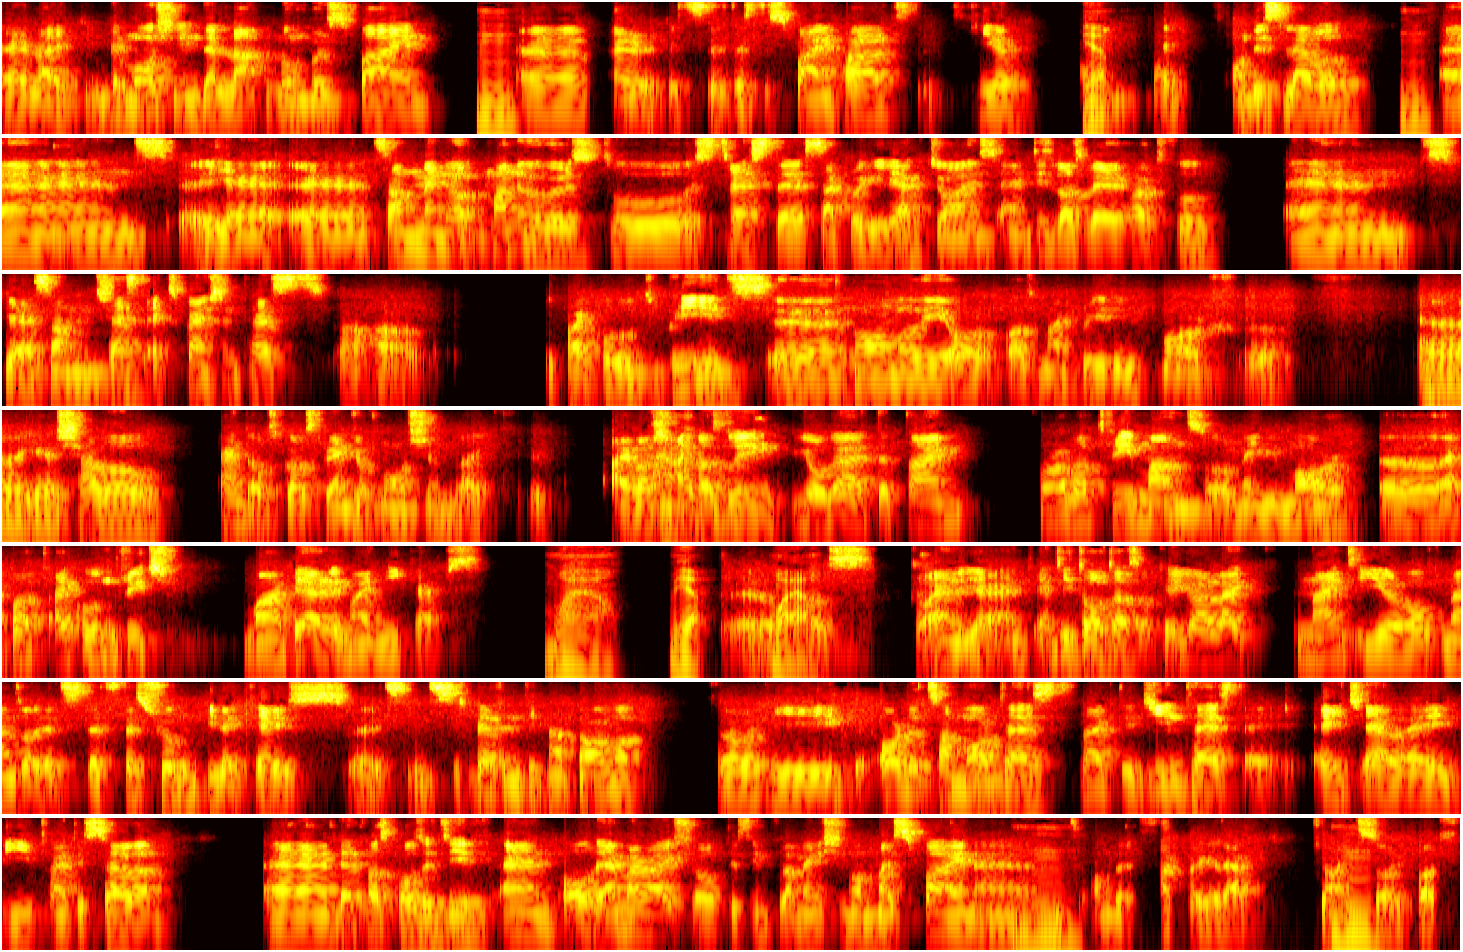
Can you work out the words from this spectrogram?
uh, like in the motion in the lumbar spine. Mm. Uh, it's, it's the spine part here, yeah, like on this level. Mm. and uh, yeah, uh, some manu- maneuvers to stress the sacroiliac joints, and this was very hurtful. And yeah, some chest expansion tests, uh, how, if I could breathe uh, normally or was my breathing more uh, uh, yeah shallow and of course range of motion like I was I was doing yoga at that time for about three months or maybe more uh, but I couldn't reach my barely my kneecaps wow. Yeah uh, wow. was, so and yeah and, and he told us okay you are like 90 year old man so that's that's that shouldn't be the case uh, it's it's definitely not normal so he ordered some more tests, like the gene test, HLA-B27, and that was positive. And all the MRI showed this inflammation on my spine and mm. on the sacroiliac joint. Mm. So it was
